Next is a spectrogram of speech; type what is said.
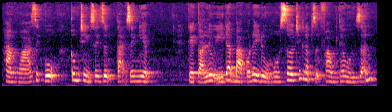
hàng hóa, dịch vụ, công trình xây dựng tại doanh nghiệp. Kế toán lưu ý đảm bảo có đầy đủ hồ sơ trích lập dự phòng theo hướng dẫn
